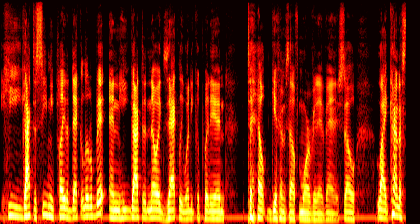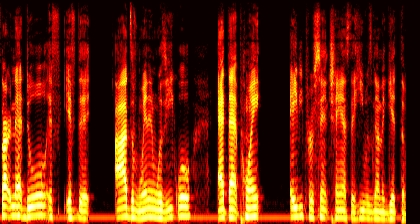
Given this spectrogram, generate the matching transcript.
he got to see me play the deck a little bit and he got to know exactly what he could put in to help give himself more of an advantage. So like kind of starting that duel if if the odds of winning was equal at that point 80% chance that he was to get the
